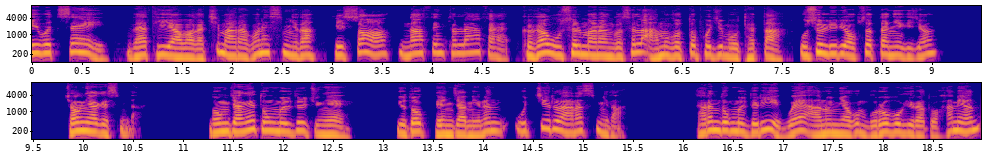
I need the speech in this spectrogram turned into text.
he would say that he와 같이 말하곤 했습니다. He saw nothing to laugh at. 그가 웃을 만한 것을 아무것도 보지 못했다. 웃을 일이 없었단 얘기죠. 정리하겠습니다. 농장의 동물들 중에 유독 벤자민은 웃지를 않았습니다. 다른 동물들이 왜 안 웃냐고 물어보기라도 하면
